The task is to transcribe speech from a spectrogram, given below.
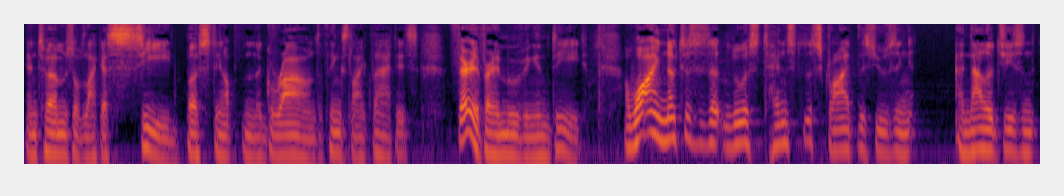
in terms of like a seed bursting up from the ground, things like that. It's very, very moving indeed. And what I notice is that Lewis tends to describe this using analogies and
